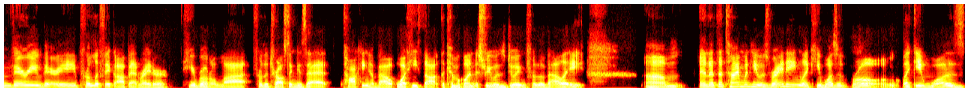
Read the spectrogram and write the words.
very very prolific op-ed writer. He wrote a lot for the charleston gazette talking about what he thought the chemical industry was doing for the valley. Um, and at the time when he was writing, like he wasn't wrong. Like it was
